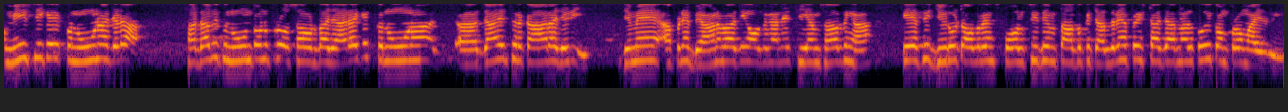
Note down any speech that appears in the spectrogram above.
ਉਮੀਦ ਸੀ ਕਿ ਕਾਨੂੰਨ ਆ ਜਿਹੜਾ ਸਾਡਾ ਵੀ ਕਾਨੂੰਨ ਤੋਂ ਭਰੋਸਾ ਉੱਠਦਾ ਜਾ ਰਿਹਾ ਕਿ ਕਾਨੂੰਨ ਜਾਂ ਇਹ ਸਰਕਾਰ ਆ ਜਿਹੜੀ ਜਿਵੇਂ ਆਪਣੇ ਬਿਆਨਬਾਜ਼ੀਆਂ ਆਉਂਦੀਆਂ ਨੇ ਸੀਐਮ ਸਾਹਿਬ ਦੀਆਂ ਕਿ ਅਸੀਂ ਜ਼ੀਰੋ ਟੋਲਰੈਂਸ ਪਾਲਿਸੀ ਦੇ ਮੁਤਾਬਕ ਚੱਲ ਰਹੇ ਹਾਂ ਭ੍ਰਿਸ਼ਟਾਚਾਰ ਨਾਲ ਕੋਈ ਕੰਪਰੋਮਾਈਜ਼ ਨਹੀਂ।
